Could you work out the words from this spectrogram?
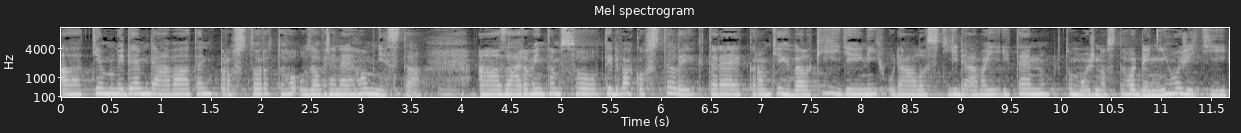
a těm lidem dává ten prostor toho uzavřeného města. A zároveň tam jsou ty dva kostely, které krom těch velkých dějných událostí dávají i ten, tu možnost toho denního žití.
